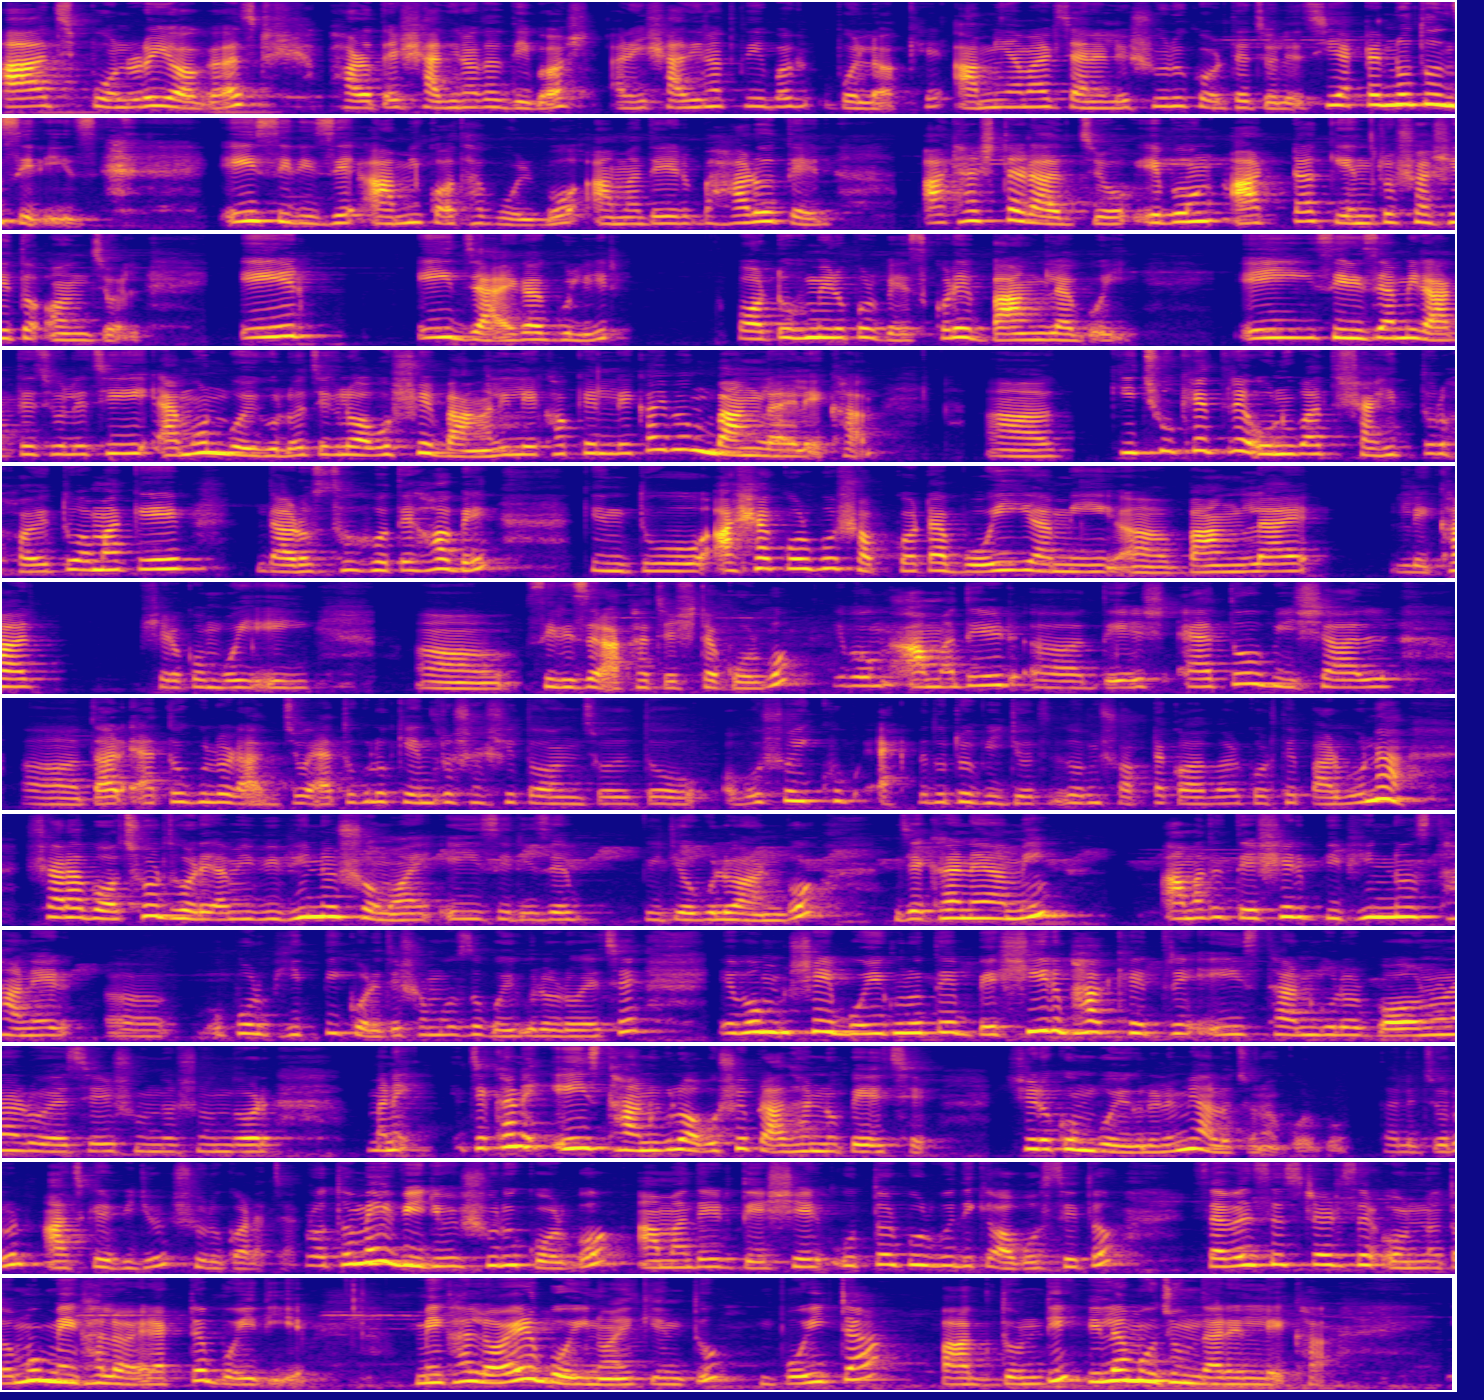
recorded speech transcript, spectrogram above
আজ পনেরোই আগস্ট ভারতের স্বাধীনতা দিবস। আর এই স্বাধীনতা দিবস উপলক্ষে আমি আমার চ্যানেলে শুরু করতে চলেছি একটা নতুন সিরিজ। এই সিরিজে আমি কথা বলব আমাদের ভারতের আঠাশটা রাজ্য এবং আটটা কেন্দ্রশাসিত অঞ্চল। এর, এই জায়গাগুলির পটভূমির উপর বেস করে বাংলা বই। এই সিরিজে আমি রাখতে চলেছি এমন বইগুলো যেগুলো অবশ্যই বাঙালি লেখকের লেখা এবং বাংলায় লেখা। কিছু ক্ষেত্রে অনুবাদ সাহিত্যর হয়তো আমাকে দ্বারস্থ হতে হবে। কিন্তু আশা করব সবকটা বই আমি বাংলায় লেখার সেরকম বই এই সিরিজে রাখার চেষ্টা করব। এবং আমাদের দেশ এত বিশাল তার এতগুলো রাজ্য, এতগুলো কেন্দ্রশাসিত অঞ্চল, তো অবশ্যই খুব একটা দুটো ভিডিওতে তো আমি সবটা কভার করতে পারব না। সারা বছর ধরে আমি বিভিন্ন সময় এই সিরিজের ভিডিওগুলো আনব, যেখানে আমি আমাদের দেশের বিভিন্ন স্থানের উপর ভিত্তি করে যে সমস্ত বইগুলো রয়েছে এবং সেই বইগুলোতে বেশিরভাগ ক্ষেত্রে এই স্থানগুলোর বর্ণনা রয়েছে সুন্দর সুন্দর মানে যেখানে এই স্থানগুলো অবশ্যই প্রাধান্য পেয়েছে, সেরকম বইগুলো আমি আলোচনা করব। তাহলে চলুন আজকের ভিডিও শুরু করা যাক। প্রথমেই ভিডিও শুরু করব আমাদের দেশের উত্তর পূর্ব দিকে অবস্থিত সেভেন সিস্টার্সের অন্যতম মেঘালয়ের একটা বই দিয়ে। মেঘালয়ের বই নয় কিন্তু বইটা পাকদণ্ডী লীলা মজুমদারের লেখা।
